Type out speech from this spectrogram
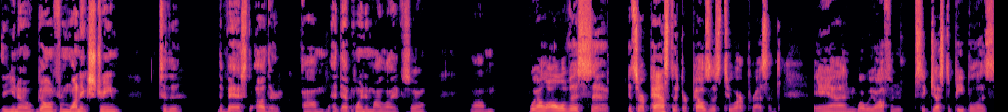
you know going from one extreme to the the vast other um, at that point in my life. So, um, well, all of us, uh, it's our past that propels us to our present. And what we often suggest to people is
